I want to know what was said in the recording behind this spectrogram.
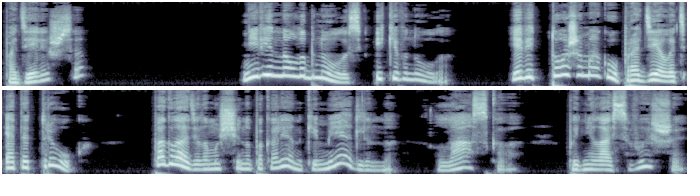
Поделишься? Невинно улыбнулась и кивнула. Я ведь тоже могу проделать этот трюк. Погладила мужчину по коленке медленно, ласково, поднялась выше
